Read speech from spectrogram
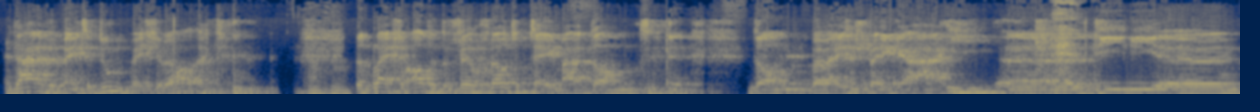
En daar hebben we mee te doen, weet je wel. Dat blijft toch altijd een veel groter thema dan, dan bij wijze van spreken AI eh, die eh,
